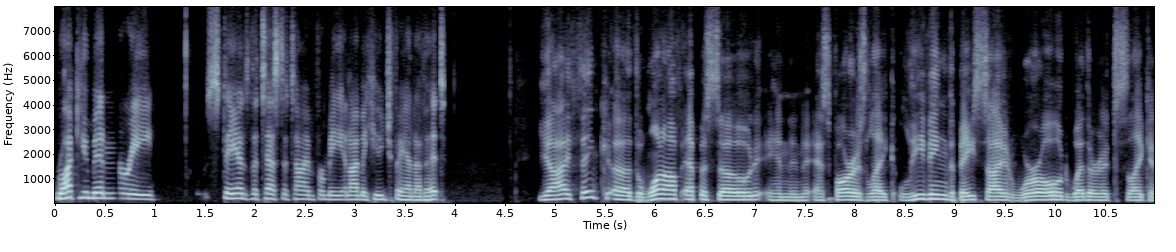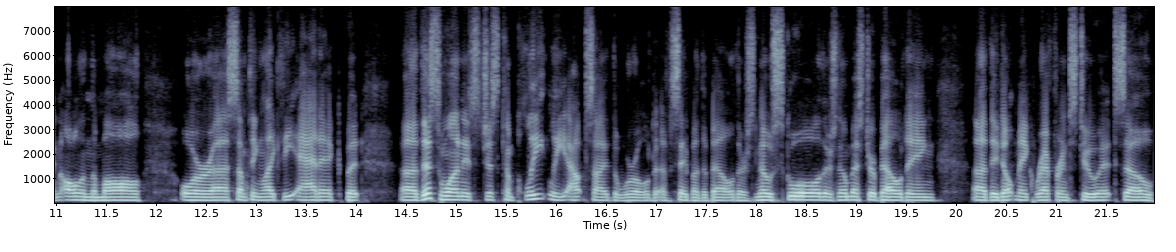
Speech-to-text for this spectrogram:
Rockumentary stands the test of time for me, and I'm a huge fan of it. Yeah, I think uh, the one-off episode, and, as far as like leaving the Bayside world, whether it's like an All in the Mall or uh, something like the Attic, but uh, this one is just completely outside the world of Saved by the Bell. There's no school, there's no Mr. Belding. Uh, they don't make reference to it, so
